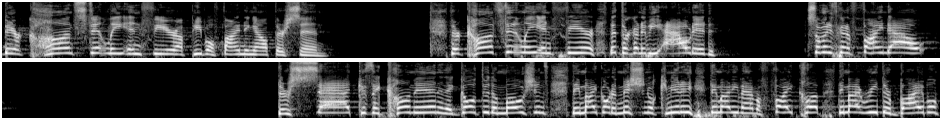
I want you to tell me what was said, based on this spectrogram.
they're constantly in fear of people finding out their sin. They're constantly in fear that they're going to be outed. Somebody's going to find out. They're sad because they come in and they go through the motions. They might go to missional community. They might even have a fight club. They might read their Bible,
